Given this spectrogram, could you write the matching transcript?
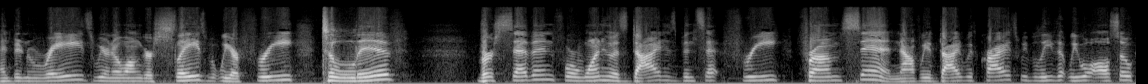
and been raised, we are no longer slaves, but we are free to live. Verse 7 For one who has died has been set free from sin. Now, if we have died with Christ, we believe that we will also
